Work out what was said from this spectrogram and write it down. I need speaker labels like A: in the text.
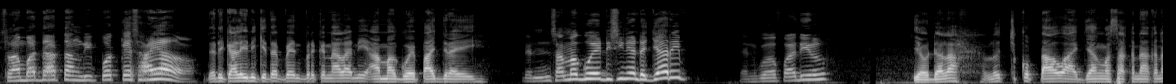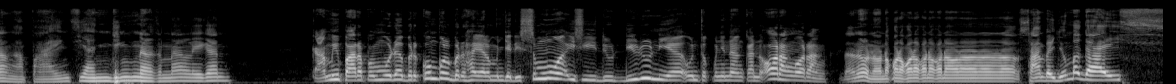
A: Selamat datang di podcast Hayal.
B: Jadi kali ini kita pengen perkenalan nih sama gue Pajrai.
C: Dan sama gue di sini ada Jarib.
A: Dan gua Fadil.
B: Ya udahlah, lu cukup tahu aja nggak usah kenal-kenal ngapain sih anjing kenal-kenal ya kan?
C: Kami para pemuda berkumpul berhayal menjadi semua isi du- di dunia untuk menyenangkan orang-orang.
B: Dan no, no, no, no, no, no, no, no, no. sampai jumpa guys.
